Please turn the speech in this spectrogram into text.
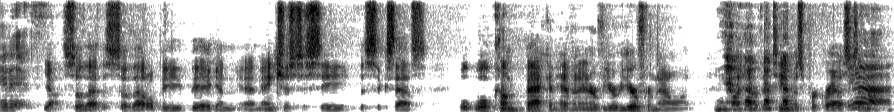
It is. Yeah, so that so that'll be big and, and anxious to see the success. We'll, we'll come back and have an interview a year from now on on how the team has progressed Yeah. and,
